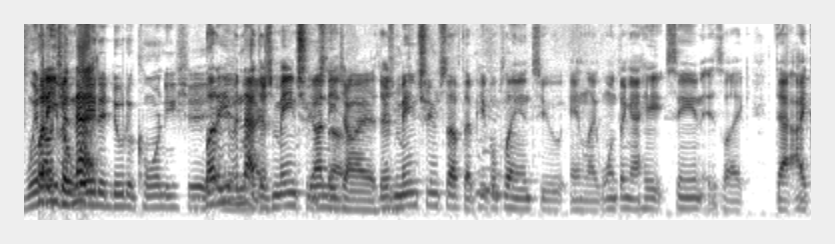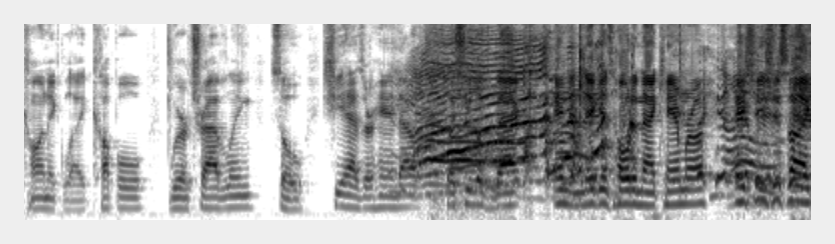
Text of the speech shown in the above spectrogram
went but out even your way that- to do the corny shit, But even that, like, there's mainstream y'all stuff. need y'all ass. There's mainstream stuff that people play into, and like one thing I hate seeing is like that iconic like couple. We're traveling, so she has her hand out, but she looks back, and the nigga's holding that camera, and she's just like,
